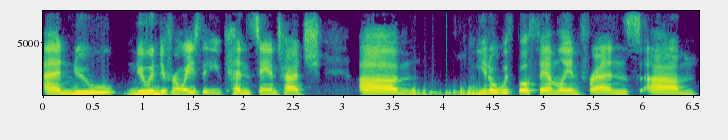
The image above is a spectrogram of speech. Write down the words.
and new new and different ways that you can stay in touch um, you know with both family and friends um,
